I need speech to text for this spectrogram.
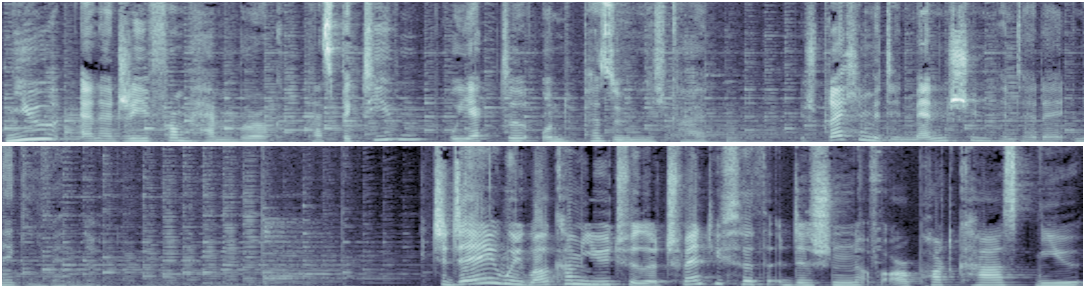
New Energy from Hamburg. Perspektiven, Projekte und Persönlichkeiten. Wir sprechen mit den Menschen hinter der Energiewende. Today we welcome you to the 25th edition of our podcast New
